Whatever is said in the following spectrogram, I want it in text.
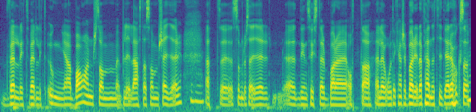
väldigt, väldigt unga barn som blir lästa som tjejer. Mhm. Att eh, som du säger, eh, din syster bara är åtta, eller och det kanske började för henne tidigare också.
